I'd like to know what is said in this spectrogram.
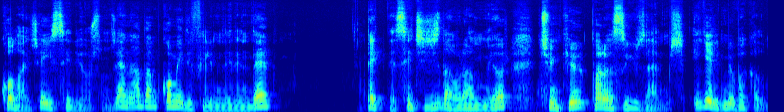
kolayca hissediyorsunuz. Yani adam komedi filmlerinde pek de seçici davranmıyor. Çünkü parası güzelmiş. E gelin bir bakalım.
